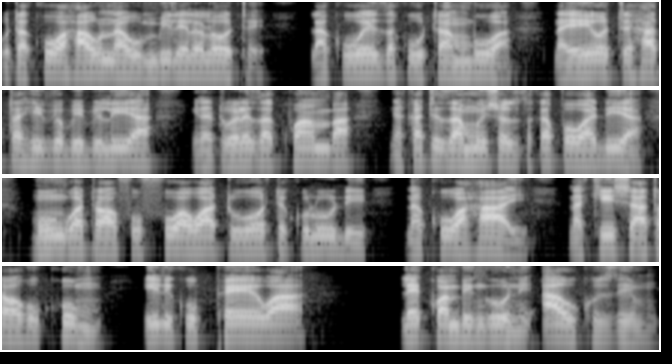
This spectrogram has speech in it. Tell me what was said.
utakuwa hauna umbile lolote la kuweza kuutambua. Na yeyote hata hivyo bibilia inatueleza kwamba nyakati za mwisho zitakapowadia mungu atawafufua watu wote kurudi na kuwa hai na kisha atawahukumu ili kupewa lekwa mbinguni au kuzimu.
